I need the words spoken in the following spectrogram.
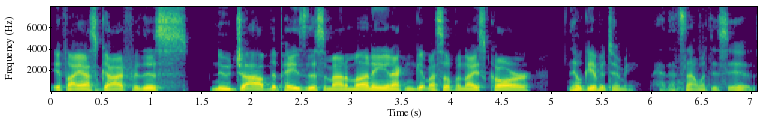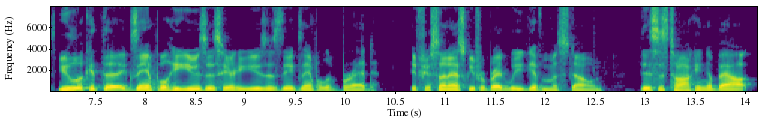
if I ask God for this new job that pays this amount of money and I can get myself a nice car, he'll give it to me. That's not what this is. You look at the example he uses here, he uses the example of bread. If your son asks you for bread, will you give him a stone? This is talking about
